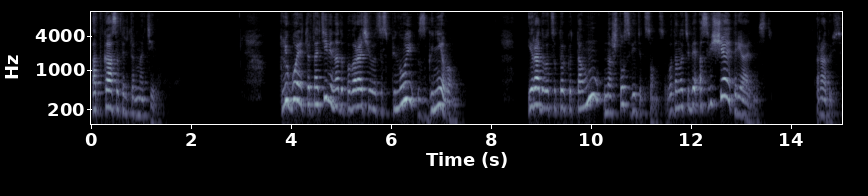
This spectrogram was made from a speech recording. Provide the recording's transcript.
Отказ от альтернативы. К любой альтернативе надо поворачиваться спиной с гневом, и радоваться только тому, на что светит солнце. Вот оно тебе освещает реальность, радуйся.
